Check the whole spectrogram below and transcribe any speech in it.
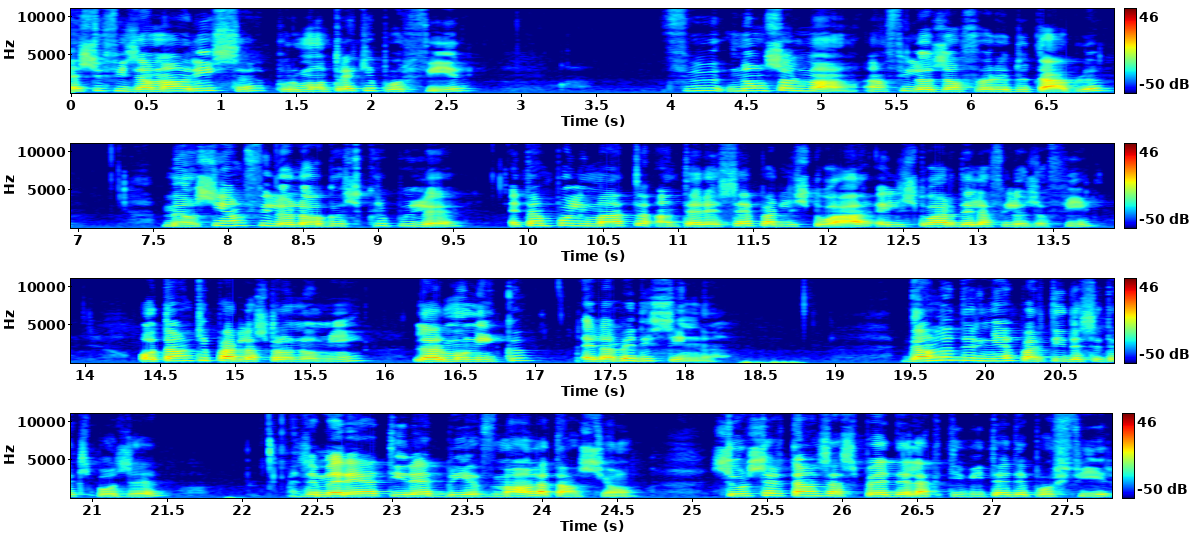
est suffisamment riche pour montrer que Porphyre fut non seulement un philosophe redoutable, mais aussi un philologue scrupuleux et un polymathe intéressé par l'histoire et l'histoire de la philosophie, autant que par l'astronomie, l'harmonique et la médecine. Dans la dernière partie de cet exposé, j'aimerais attirer brièvement l'attention sur certains aspects de l'activité de Porphyre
